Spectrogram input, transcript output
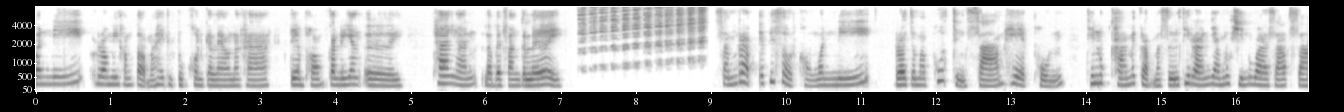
วันนี้เรามีคำตอบมาให้ทุกๆคนกันแล้วนะคะ เตรียมพร้อมกันหรือยังเอ่ย ถ้างั้นเราไปฟังกันเลยสำหรับ episode ของวันนี้ เราจะมาพูดถึง 3 เหตุผลที่ลูกค้าไม่กลับมาซื้อที่ร้านยำลูกชิ้นวาซาบซ้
